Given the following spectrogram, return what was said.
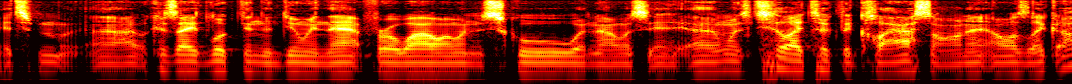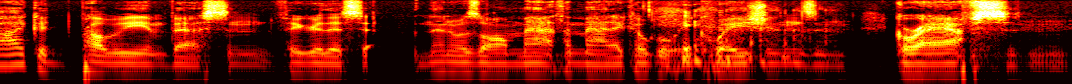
It's because I looked into doing that for a while. I went to school when I was in, uh, until I took the class on it. I was like, oh, I could probably invest and figure this. out. And then it was all mathematical equations and graphs and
